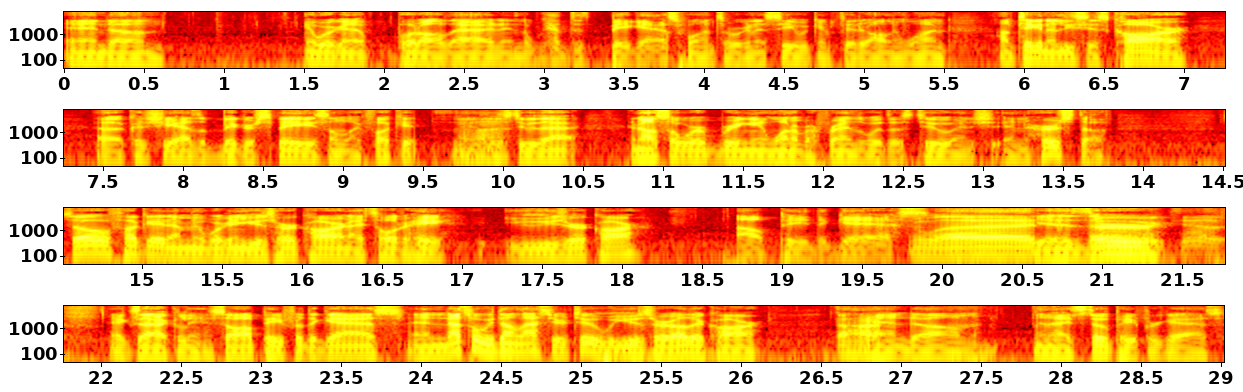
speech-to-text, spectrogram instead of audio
And um, and we're gonna put all that, and we have this big ass one, so we're gonna see if we can fit it all in one. I'm taking Alicia's car because she has a bigger space. I'm like, fuck it, Uh-huh. let's do that. And also, we're bringing one of our friends with us too, and she, and her stuff. So fuck it. I mean, we're gonna use her car, and I told her, hey, you use your car, I'll pay the gas. What? Yes, That's how it sir. Exactly. So I'll pay for the gas, and that's what we done last year too. We used her other car, Uh-huh. and um, and I still paid for gas.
